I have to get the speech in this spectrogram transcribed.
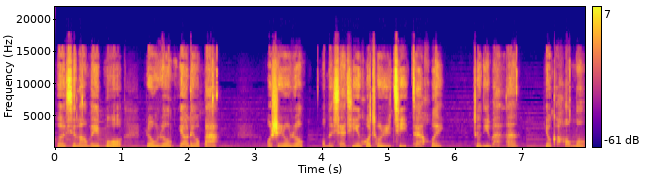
和新浪微博“蓉蓉幺六八”。我是蓉蓉，我们下期萤火虫日记再会，祝你晚安，有个好梦。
